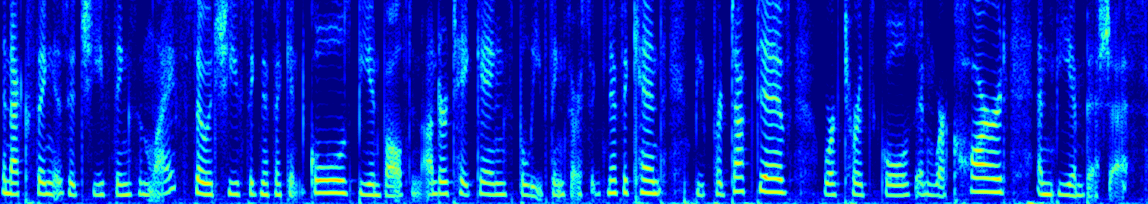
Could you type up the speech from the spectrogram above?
The next thing is achieve things in life. So, achieve significant goals, be involved in undertakings, believe things are significant, be productive, work towards goals and work hard, and be ambitious.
